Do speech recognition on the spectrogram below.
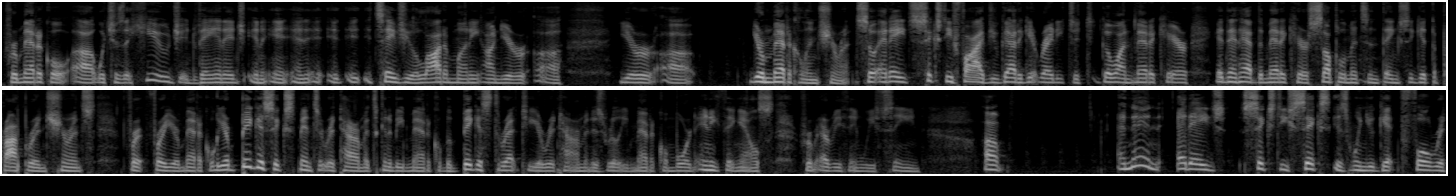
for medical, uh, which is a huge advantage, and, and it, it, it, saves you a lot of money on your uh, your uh, your medical insurance. So at age 65, you've got to get ready to, go on Medicare and then have the Medicare supplements and things to get the proper insurance for, for your medical. Your biggest expense at retirement is going to be medical. The biggest threat to your retirement is really medical more than anything else from everything we've seen. Uh, and then at age 66 is when you get full re-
